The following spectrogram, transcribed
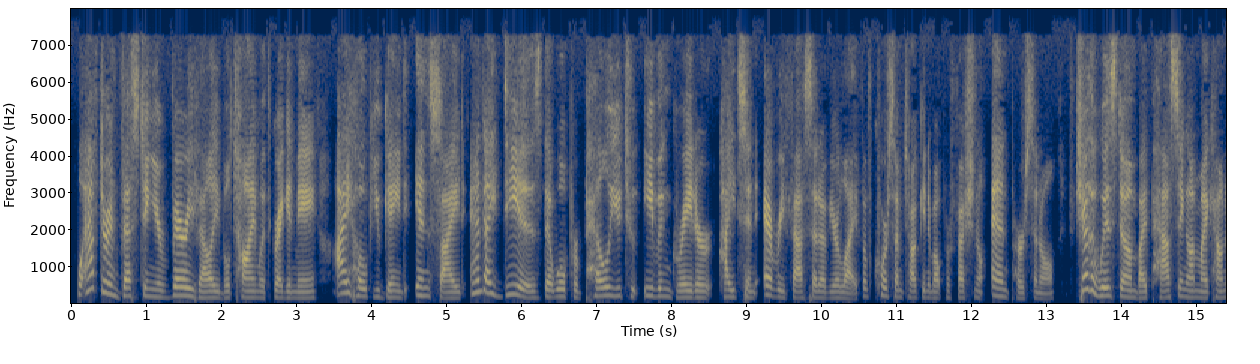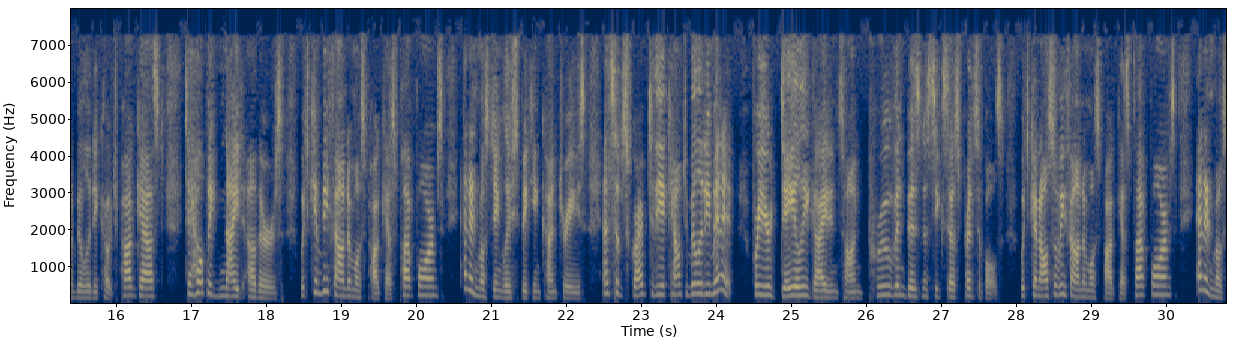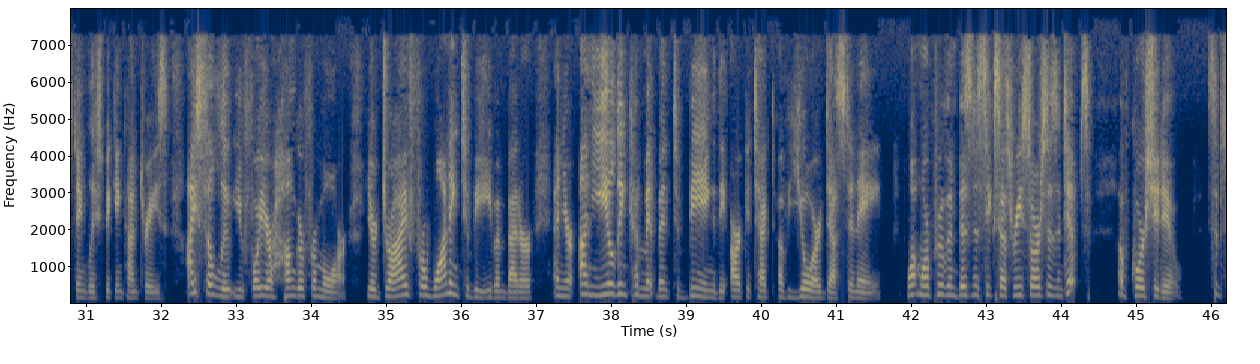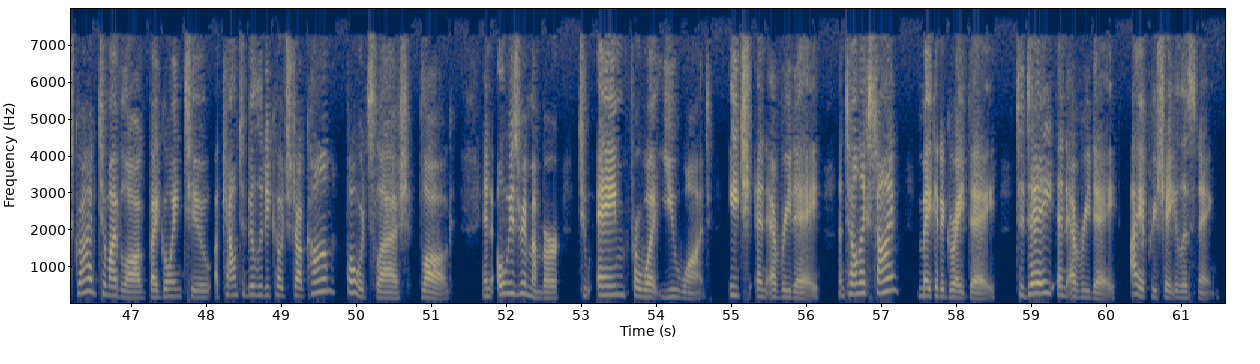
Well, after investing your very valuable time with Greg and me, I hope you gained insight and ideas that will propel you to even greater heights in every facet of your life. Of course, I'm talking about professional and personal. Share the wisdom by passing on my Accountability Coach podcast to help ignite others, which can be found on most podcast platforms and in most English speaking countries. And subscribe to the Accountability Minute for your daily guidance on proven business success principles, which can also be found on most podcast platforms and in most English speaking countries. I salute you for your hunger for more, your drive for wanting to be even better, and your unyielding commitment to being the architect of your destiny. Want more proven business success resources and tips? Of course you do. Subscribe to my blog by going to accountabilitycoach.com forward slash blog. And always remember to aim for what you want each and every day. Until next time, make it a great day, today and every day. I appreciate you listening.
